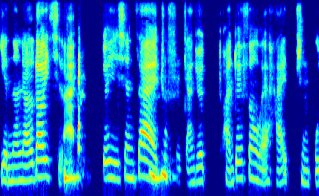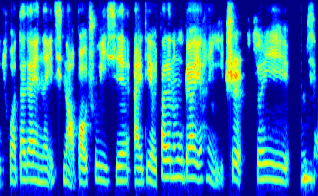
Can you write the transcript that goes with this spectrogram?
也能聊得到一起来。所以现在就是感觉团队氛围还挺不错，大家也能一起脑爆出一些 idea，大家的目标也很一致。所以现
